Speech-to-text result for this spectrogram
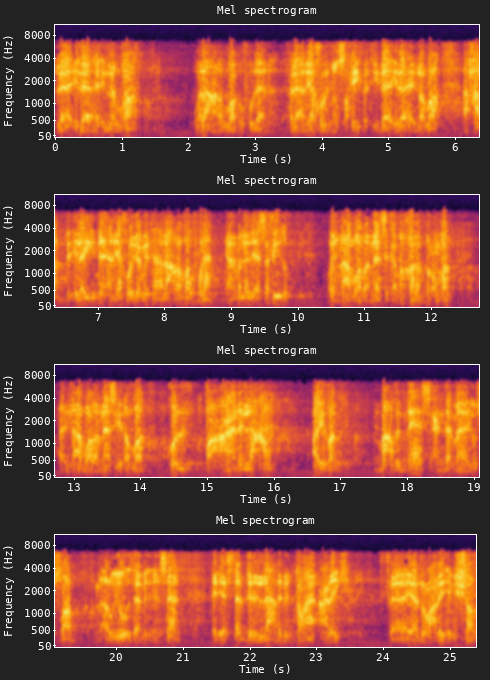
لا إله إلا الله ولعن الله فلانا. فلأن يخرج من صحيفتي لا إله إلا الله أحب إليه من أن يخرج منها لعن الله فلان. يعني ما الذي أستفيده؟ وإن أبغض الناس كما قال ابن عمر إن أبغض الناس إلى الله كل طعان لعان أيضا بعض الناس عندما يصاب أو يؤذى من إنسان يستبدل اللعن بالدعاء عليه فيدعو عليه بالشر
